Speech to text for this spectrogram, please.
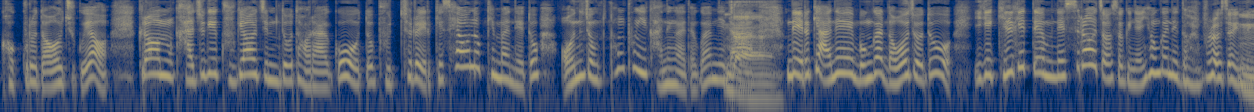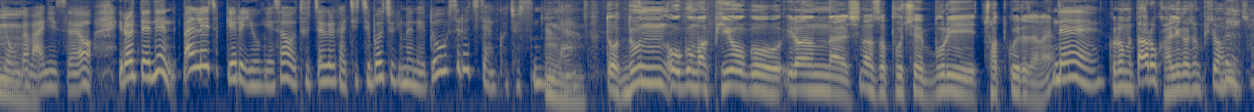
거꾸로 넣어주고요. 그럼 가죽의 구겨짐도 덜하고 또 부츠를 이렇게 세워놓기만 해도 어느 정도 통풍이 가능하다고 합니다. 네. 근데 이렇게 안에 뭔가 넣어줘도 이게 길기 때문에 쓰러져서 그냥 현관에 널브러져 있는 음. 경우가 많이 있어요. 이럴 때는 빨래 집게를 이용해서 두 짝을 같이 집어주기만 해도 쓰러지지 않고 좋습니다. 음. 또눈 오고 막 비 오고 이런 날 신어서 부츠에 물이 젖고 이러잖아요. 네. 그러면 따로 관리가 좀 필요하겠죠.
